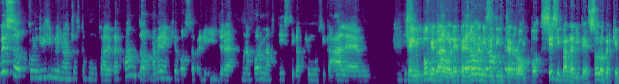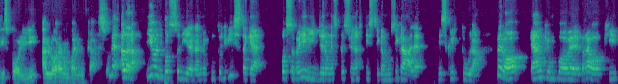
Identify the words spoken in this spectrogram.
Questo condivisibile fino a un certo punto, Ale, per quanto magari anch'io possa prediligere una forma artistica più musicale, di Cioè, in poche parole, però- perdonami però- se ti interrompo, se si parla di te solo perché ti spogli, allora non vali un cazzo. Beh, allora, io ti posso dire dal mio punto di vista che posso prediligere un'espressione artistica musicale, di scrittura, però è anche un po' avere paraocchi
